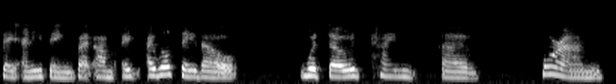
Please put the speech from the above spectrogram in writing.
say anything. But um, I, I will say though, with those kinds of forums,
